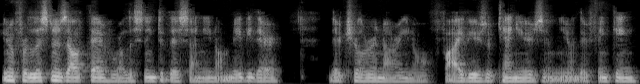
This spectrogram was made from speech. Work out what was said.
you know for listeners out there who are listening to this and you know maybe their their children are you know five years or ten years and you know they're thinking,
